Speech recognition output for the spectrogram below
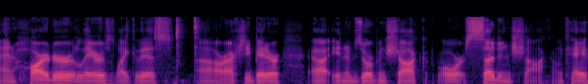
And harder layers like this uh, are actually better uh, in absorbing shock or sudden shock okay?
